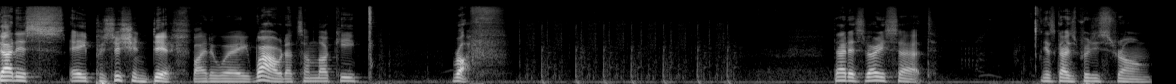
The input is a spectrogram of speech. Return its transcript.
that is a position diff, by the way. Wow, that's unlucky. Rough. That is very sad. This guy's pretty strong.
